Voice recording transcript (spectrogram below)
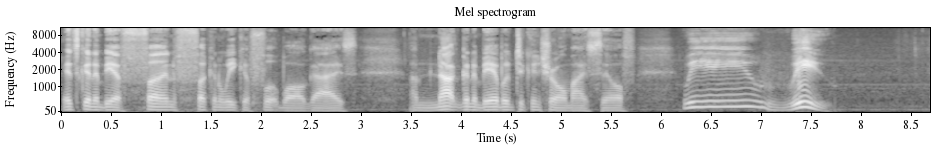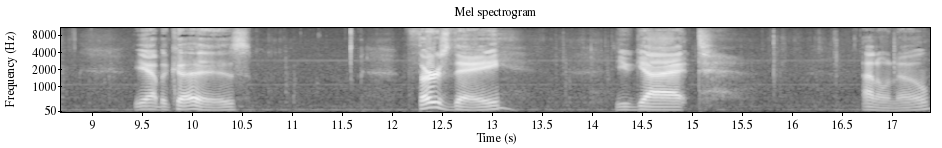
it's going to be a fun fucking week of football, guys. I'm not going to be able to control myself. Wee woo. Yeah, because Thursday you got, I don't know.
